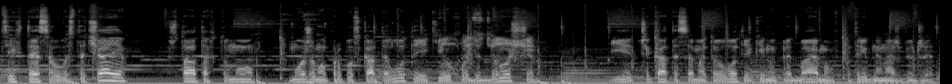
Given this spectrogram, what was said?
Цих тесел вистачає в Штатах, тому можемо пропускати лоти, які уходять дорожче, і чекати саме той лот, який ми придбаємо в потрібний наш бюджет.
